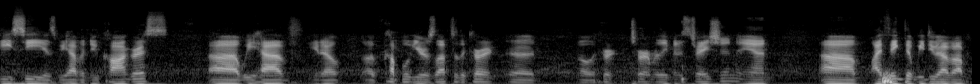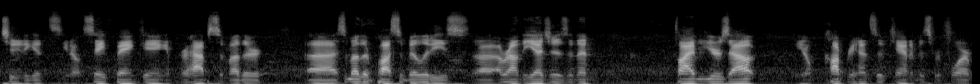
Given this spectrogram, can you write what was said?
DC as we have a new Congress. Uh, we have you know a couple years left of the current uh, well, the current term of the administration, and um, I think that we do have opportunity to get you know safe banking and perhaps some other uh, some other possibilities uh, around the edges, and then five years out, you know, comprehensive cannabis reform.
